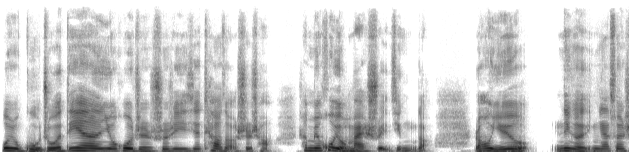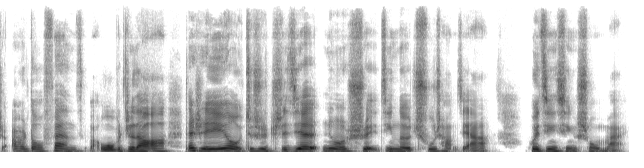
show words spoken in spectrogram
或者古着店，又或者说是一些跳蚤市场，上面会有卖水晶的，然后也有那个应该算是二道贩子吧，我不知道啊，但是也有就是直接那种水晶的出厂家会进行售卖。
